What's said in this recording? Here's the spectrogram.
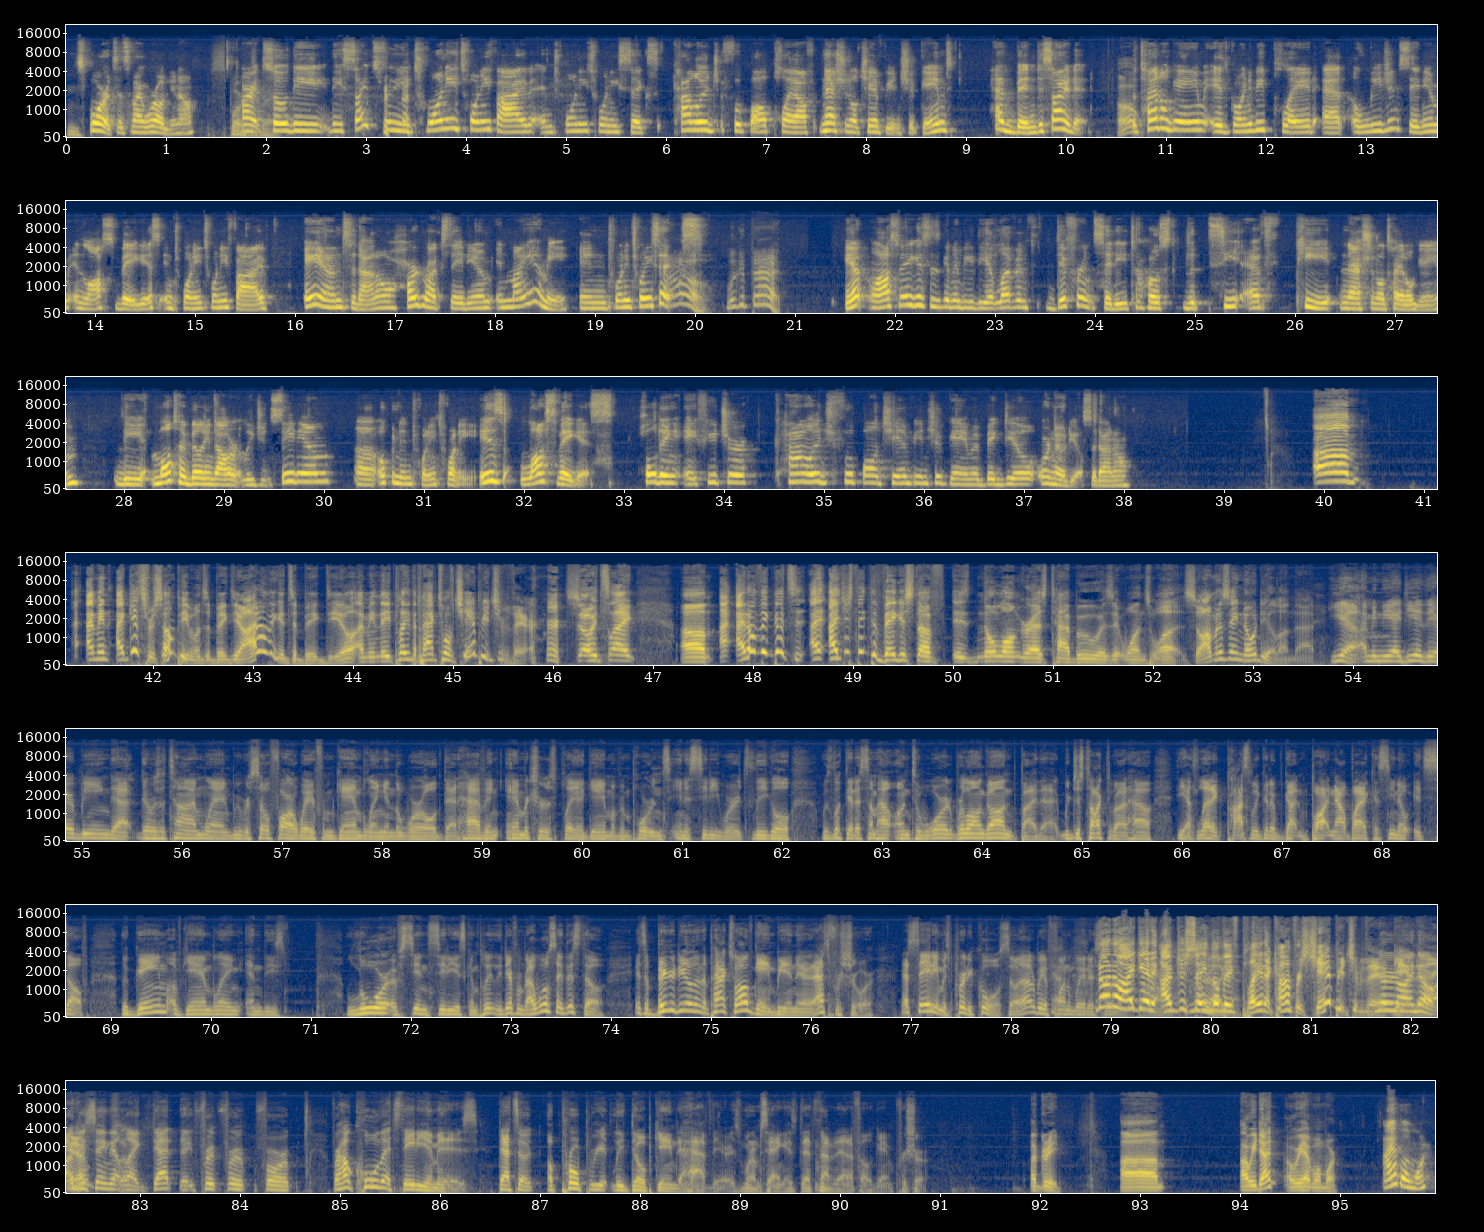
Hmm. Sports, it's my world, you know. Sports. All right, so the the sites for the 2025 and 2026 college football playoff national championship games have been decided. Oh. The title game is going to be played at Allegiant Stadium in Las Vegas in 2025 and Sedano Hard Rock Stadium in Miami in 2026. oh, look at that. Yep, Las Vegas is going to be the 11th different city to host the CFP national title game. The multi billion dollar Allegiant Stadium uh, opened in 2020. Is Las Vegas holding a future college football championship game a big deal or no deal, Sedano? Um, I mean, I guess for some people it's a big deal. I don't think it's a big deal. I mean, they played the Pac-12 championship there, so it's like, um, I, I don't think that's. I, I just think the Vegas stuff is no longer as taboo as it once was. So I'm going to say no deal on that. Yeah, I mean the idea there being that there was a time when we were so far away from gambling in the world that having amateurs play a game of importance in a city where it's legal was looked at as somehow untoward. We're long gone by that. We just talked about how the athletic possibly could have gotten bought out by a casino itself. The game of gambling and these lure of Sin City is completely different. But I will say this though, it's a bigger deal than the Pac-12 game being there. That's for sure. That stadium is pretty cool, so that'll be a fun way to. No, no, I get it. I'm just No, saying no, though they've played a conference championship there. No, no, no, I know. there, I'm just saying that So- like that uh, for for for for how cool that stadium is. That's a appropriately dope game to have there. Is what I'm saying. Is that's not an NFL game for sure. Agreed. Um, are we done? Or we have one more? I have one more.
